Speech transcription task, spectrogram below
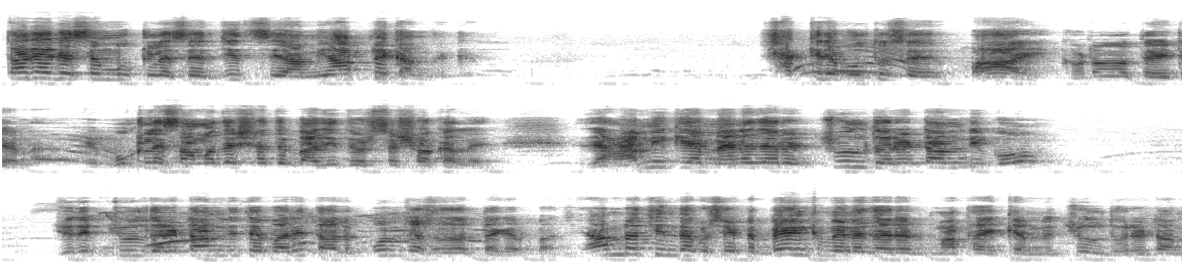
টাকা গেছে মুখলেসের জিতছে আমি, আপনি কান্দেন কেন? সাক্ষীরা বলতেছে, ভাই, ঘটনা তো এইটা না। মুখলেস আমাদের সাথে বাজি ধরছে সকালে। যে আমি গিয়ে ম্যানেজারের চুল ধরে টান দিব যদি চুল ধরে টান দিতে পারি, তাহলে পঞ্চাশ হাজার টাকার বাজি। আমরা চিন্তা করছি একটা ব্যাংক ম্যানেজারের মাথায় কেমনে চুল ধরে টান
